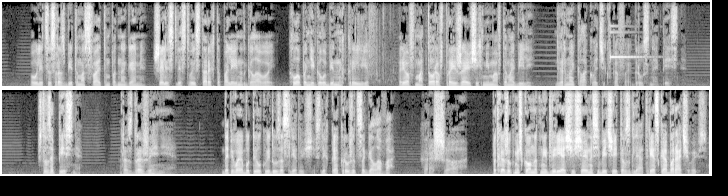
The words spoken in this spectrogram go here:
Улицы с разбитым асфальтом под ногами, шелест листвы старых тополей над головой, хлопанье голубиных крыльев, рев моторов, проезжающих мимо автомобилей, дверной колокольчик в кафе, грустная песня. Что за песня? Раздражение. Допивая бутылку, иду за следующей. Слегка кружится голова. Хорошо. Подхожу к межкомнатной двери, ощущаю на себе чей-то взгляд. Резко оборачиваюсь.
